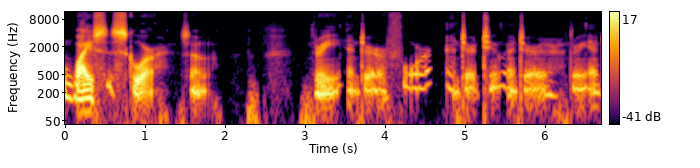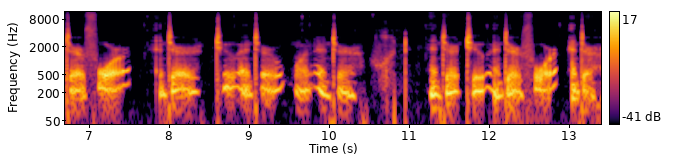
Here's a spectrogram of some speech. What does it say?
wife's score. So 3, enter, 4, enter, 2, enter, 3, enter, 4, enter, 2, enter, 1, enter, 1, enter, 2, enter, 4, enter.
